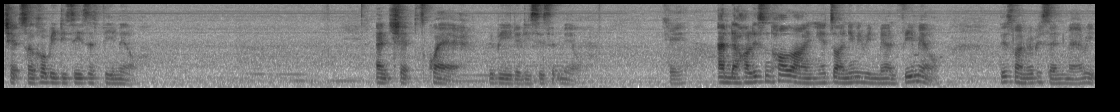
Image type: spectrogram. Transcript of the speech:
shade circle will be diseased female. And shade square will be the diseased male. Okay. And the horizontal line here joining between male and female. This one represent marriage.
